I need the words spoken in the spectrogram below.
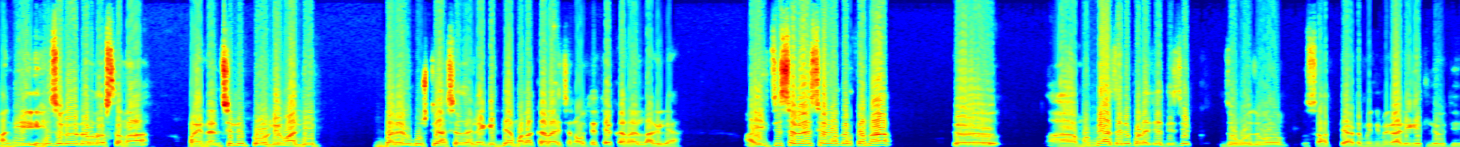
आणि हे सगळं करत असताना फायनान्शियली प्रॉब्लेम आली. बऱ्याच गोष्टी अशा झाल्या की त्या मला करायच्या नव्हत्या त्या करायला लागल्या. आईची सगळ्या सेवा करताना मम्मी आजारी पडायच्या आधीच एक जवळजवळ सात ते आठ महिने मी गाडी घेतली होती.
